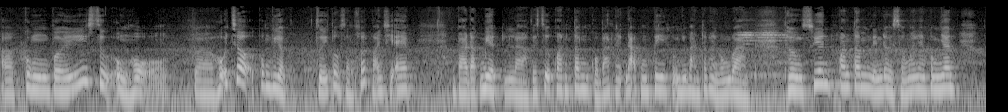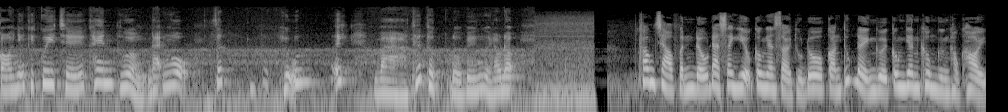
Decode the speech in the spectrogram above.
À, cùng với sự ủng hộ, ờ, hỗ trợ công việc dưới tổ sản xuất của anh chị em và đặc biệt là cái sự quan tâm của ban lãnh đạo công ty cũng như ban chấp hành công đoàn thường xuyên quan tâm đến đời sống anh em công nhân có những cái quy chế khen thưởng đại ngộ rất hữu ích và thiết thực đối với người lao động Phong trào phấn đấu đạt danh hiệu công nhân giỏi thủ đô còn thúc đẩy người công nhân không ngừng học hỏi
